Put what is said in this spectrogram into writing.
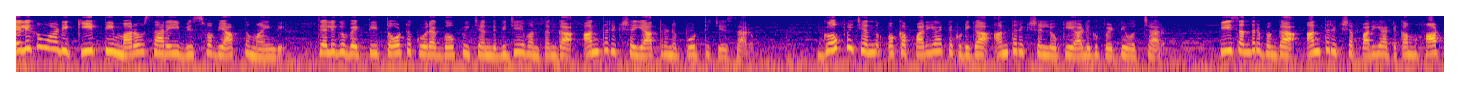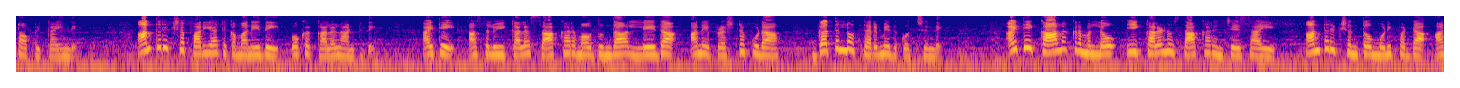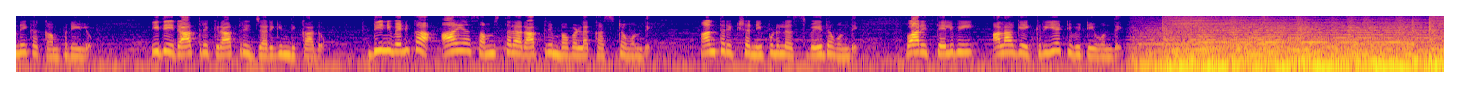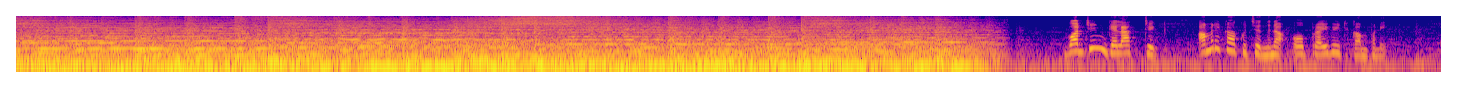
తెలుగువాడి కీర్తి మరోసారి విశ్వవ్యాప్తమైంది. తెలుగు వ్యక్తి తోటకూర గోపీచంద్ విజయవంతంగా అంతరిక్ష యాత్రను పూర్తి చేశారు. గోపీచంద్ ఒక పర్యాటకుడిగా అంతరిక్షంలోకి అడుగుపెట్టి వచ్చారు. ఈ సందర్భంగా అంతరిక్ష పర్యాటకం హాట్ టాపిక్ అయింది. అంతరిక్ష పర్యాటకం అనేది ఒక కల లాంటిది. అయితే అసలు ఈ కళ సాకారమవుతుందా లేదా అనే ప్రశ్న కూడా గతంలో తెరమీదకొచ్చింది అయితే కాలక్రమంలో ఈ కలను సాకారం చేశాయి అంతరిక్షంతో ముడిపడ్డ అనేక కంపెనీలు. ఇది రాత్రికి రాత్రి జరిగింది కాదు. దీని వెనుక ఆయా సంస్థల రాత్రింబవళ్ళ కష్టం ఉంది. అంతరిక్ష నిపుణుల స్వేద ఉంది. వారి తెలివి అలాగే క్రియేటివిటీ ఉంది. వర్జిన్ గెలాక్టిక్ అమెరికాకు చెందిన ఓ ప్రైవేట్ కంపెనీ.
